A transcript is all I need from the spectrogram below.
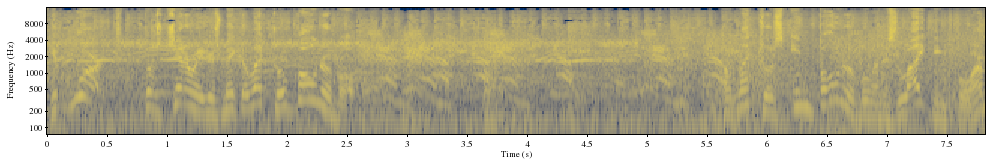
It worked! Those generators make Electro vulnerable. Electro's invulnerable in his lightning form.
